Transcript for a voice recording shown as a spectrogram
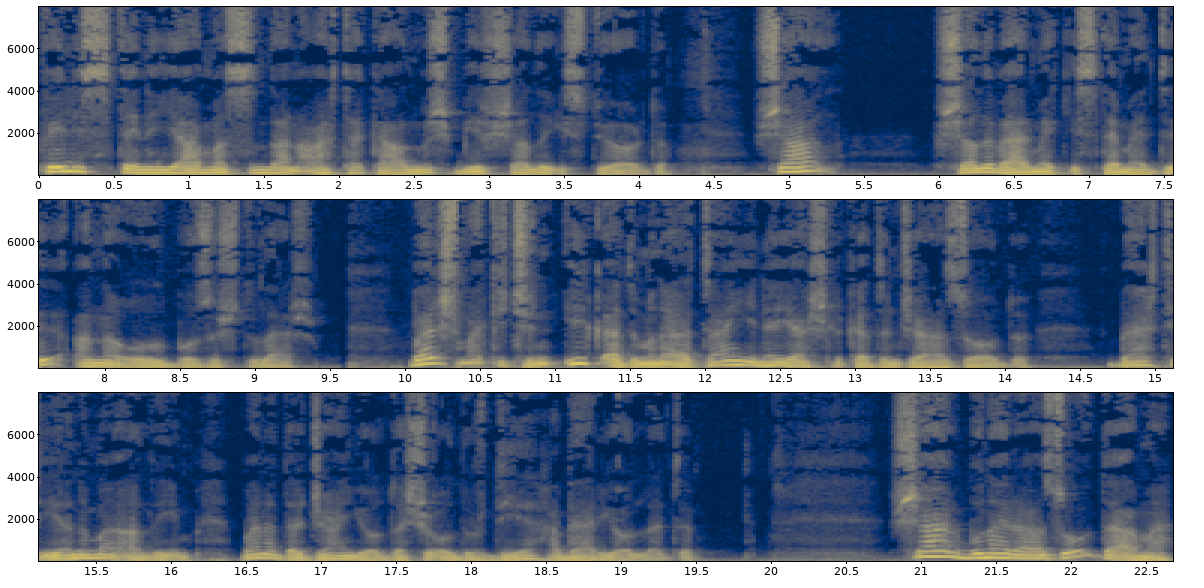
Feliste'nin yağmasından arta kalmış bir şalı istiyordu. Şal, şalı vermek istemedi, ana oğul bozuştular. Barışmak için ilk adımını atan yine yaşlı kadıncağız oldu. Bert'i yanıma alayım, bana da can yoldaşı olur diye haber yolladı. Charles buna razı oldu ama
